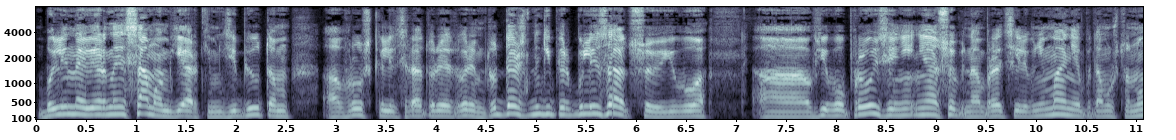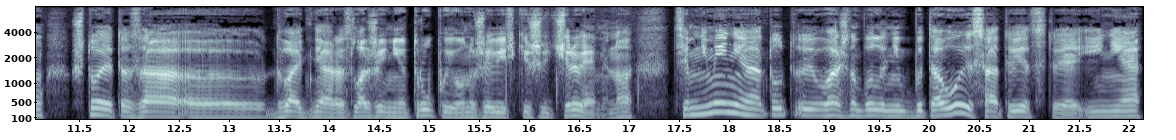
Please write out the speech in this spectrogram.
были, наверное, самым ярким дебютом а, в русской литературе этого времени. Тут даже на гиперболизацию его а, в его прозе не, не особенно обратили внимание, потому что, ну, что это за э, два дня разложения трупа, и он уже весь кишит червями. Но, тем не менее, тут важно было не бытовое соответствие и не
